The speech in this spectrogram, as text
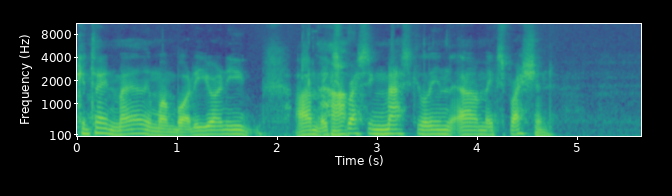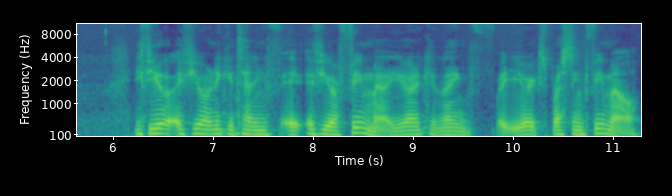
contain male in one body, you're only um, expressing masculine um, expression. If you if you're only containing if you're a female, you're only containing you're expressing female.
